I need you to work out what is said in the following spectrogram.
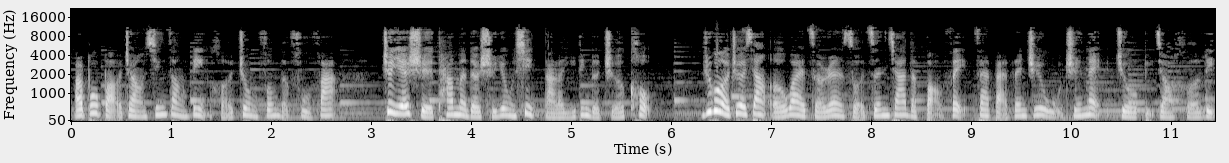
而不保障心脏病和中风的复发，这也使它们的实用性打了一定的折扣。如果这项额外责任所增加的保费在百分之五之内，就比较合理。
